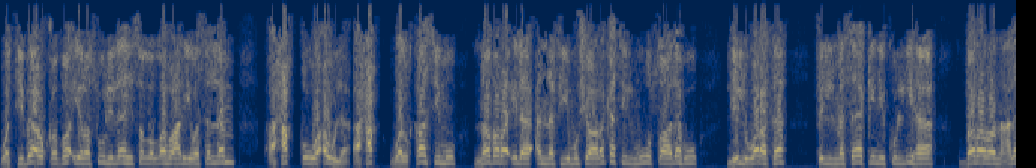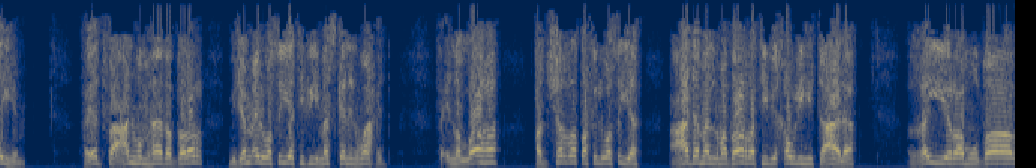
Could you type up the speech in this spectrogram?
واتباع قضاء رسول الله صلى الله عليه وسلم أحق وأولى أحق. والقاسم نظر إلى أن في مشاركة الموصى له للورثة في المساكن كلها ضررا عليهم. فيدفع عنهم هذا الضرر بجمع الوصية في مسكن واحد. فإن الله قد شرط في الوصية عدم المضارة بقوله تعالى غير مضار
